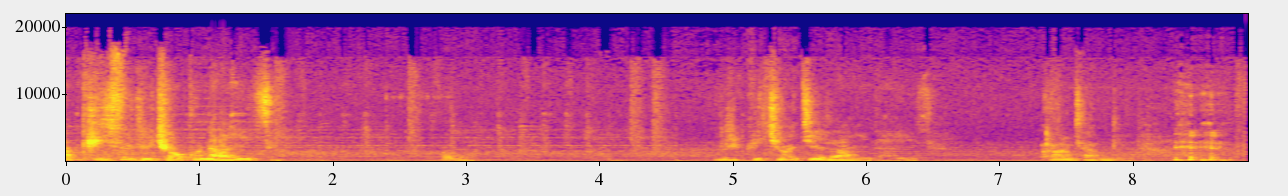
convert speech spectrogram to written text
아 기술이 좋구나 있어 어. 이렇게 좋은 세상이다 있어 감사합니다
